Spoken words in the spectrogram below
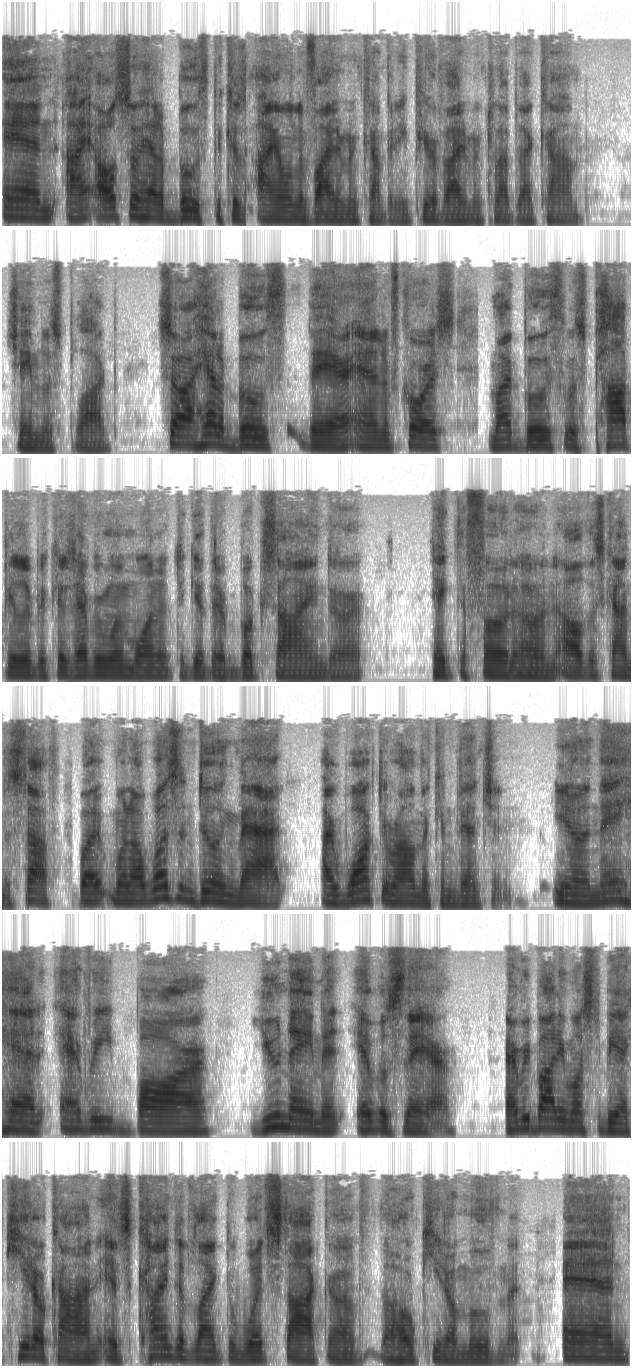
And I also had a booth because I own a vitamin company, purevitaminclub.com. Shameless plug. So I had a booth there. And of course, my booth was popular because everyone wanted to get their book signed or take the photo and all this kind of stuff. But when I wasn't doing that, I walked around the convention, you know, and they had every bar, you name it, it was there. Everybody wants to be at KetoCon. It's kind of like the Woodstock of the whole keto movement. And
